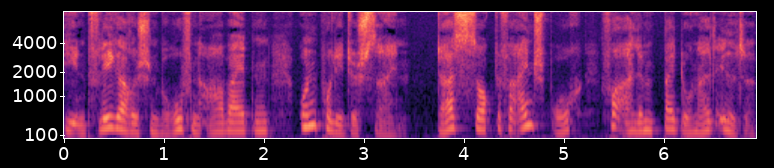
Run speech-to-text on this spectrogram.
die in pflegerischen Berufen arbeiten, unpolitisch seien. Das sorgte für Einspruch, vor allem bei Donald Ilte.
